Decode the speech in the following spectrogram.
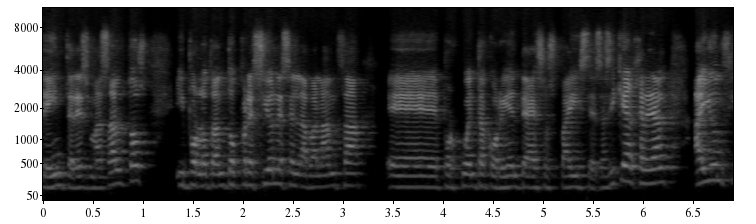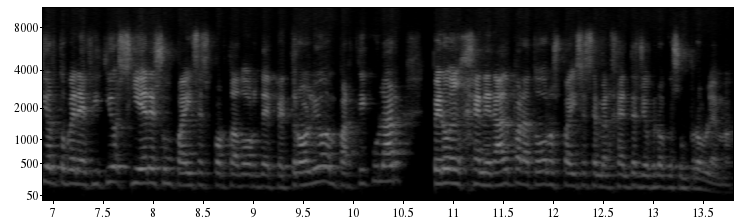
interés más altos y por lo tanto presiones en la balanza eh, por cuenta corriente a esos países. Así que en general hay un cierto beneficio si eres un país exportador de petróleo en particular, pero en general para todos los países emergentes yo creo que es un problema.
